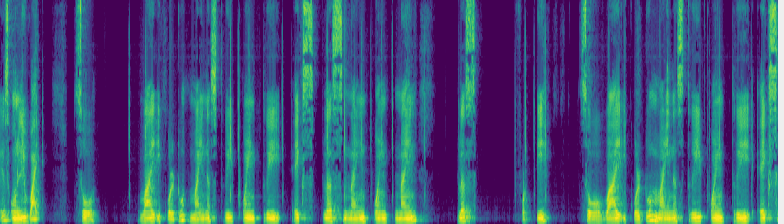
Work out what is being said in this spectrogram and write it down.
is only y. So y equal to minus 3.3 x plus 9.9 .9 plus 40 so y equal to minus 3.3 x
